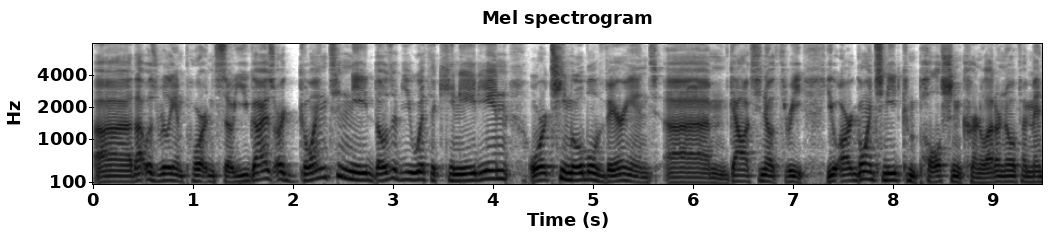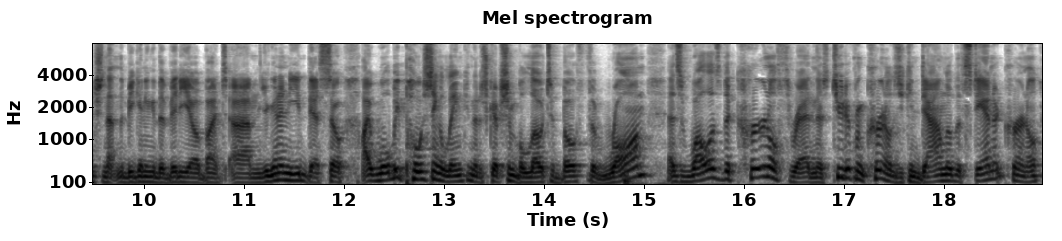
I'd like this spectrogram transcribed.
uh, that was really important. So you guys are going to need, those of you with a Canadian or T-Mobile variant um, Galaxy Note 3, you are going to need compulsion kernel. I don't know if I mentioned that in the beginning of the video, but um, you're going to need this. So I will be posting a link in the description below to both the ROM as well as the kernel thread. And there's two different kernels. You can download the standard kernel,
